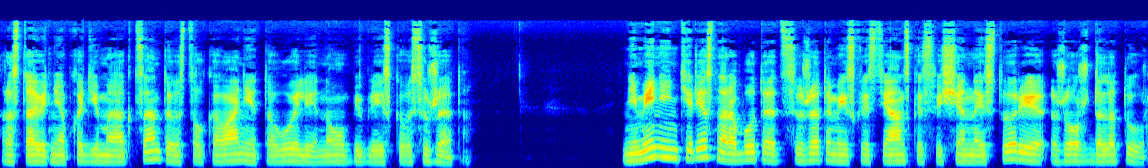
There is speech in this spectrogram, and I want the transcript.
расставить необходимые акценты в истолковании того или иного библейского сюжета. Не менее интересно работает с сюжетами из христианской священной истории Жорж де Латур.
